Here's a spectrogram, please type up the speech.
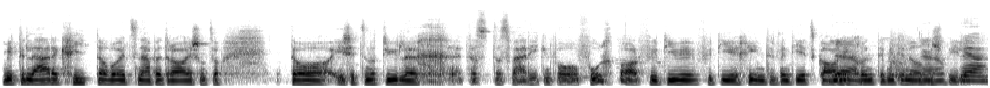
mit der leeren Kita, die jetzt nebendran ist und so da ist jetzt natürlich, das, das wäre irgendwo furchtbar für die, für die Kinder, wenn die jetzt gar yeah. nicht könnten miteinander yeah. spielen. Yeah.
